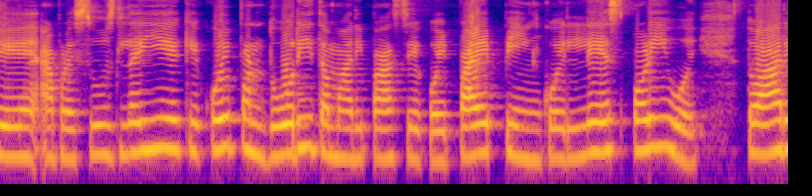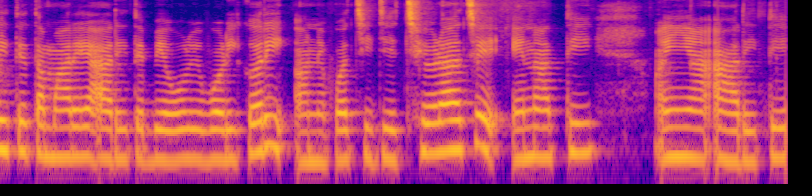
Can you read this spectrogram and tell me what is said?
જે આપણે શૂઝ લઈએ કે કોઈ પણ દોરી તમારી પાસે, કોઈ પાઇપિંગ કોઈ લેસ પડી હોય, તો આ રીતે તમારે આ રીતે બે વળી વળી કરી અને પછી જે છેડા છે એનાથી અહીંયા આ રીતે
